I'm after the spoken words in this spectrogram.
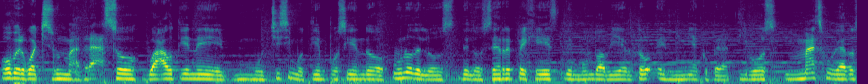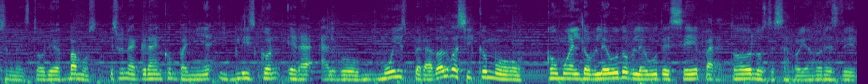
Overwatch es un madrazo, WoW tiene muchísimo tiempo siendo uno de los de los RPGs de mundo abierto en línea cooperativos más jugados en la historia. Vamos, es una gran compañía y BlizzCon era algo muy esperado, algo así como, como el WWDC para todos los desarrolladores de,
